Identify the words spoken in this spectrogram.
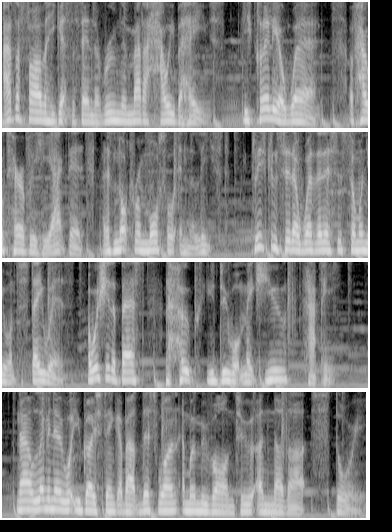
as a father, he gets to stay in the room no matter how he behaves. He's clearly aware of how terribly he acted and is not remorseful in the least. Please consider whether this is someone you want to stay with. I wish you the best and hope you do what makes you happy. Now, let me know what you guys think about this one, and we'll move on to another story.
